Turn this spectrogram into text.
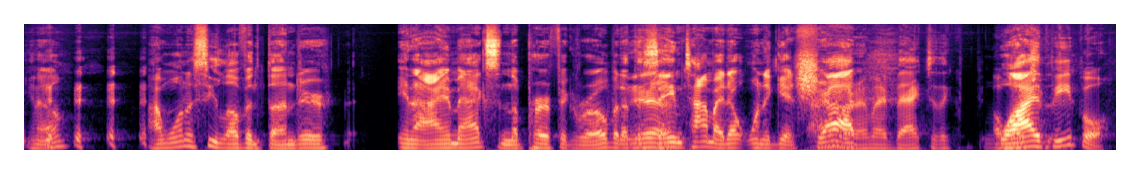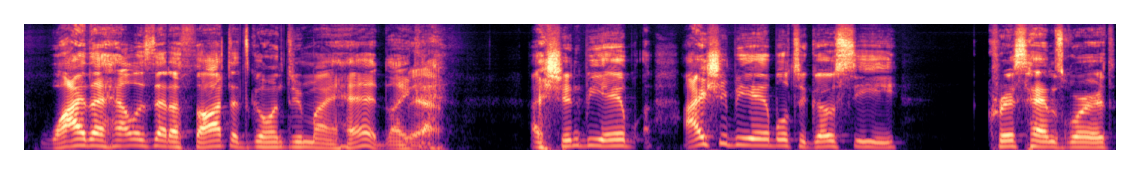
You know, I want to see Love and Thunder in IMAX in the perfect row, but at the Yeah. same time, I don't want to get Shot. am I back to the a Why bunch of people? Why the hell is that a thought that's going through my head? Like, Yeah. I, I shouldn't be able. I should be able to go see Chris Hemsworth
